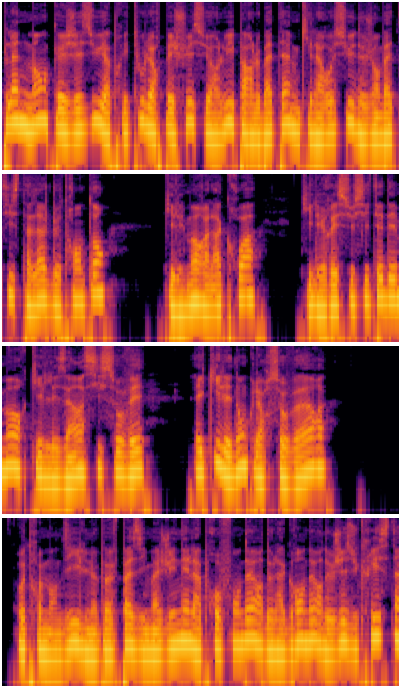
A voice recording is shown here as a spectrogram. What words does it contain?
pleinement que Jésus a pris tous leurs péchés sur lui par le baptême qu'il a reçu de Jean-Baptiste à l'âge de trente ans, qu'il est mort à la croix, qu'il est ressuscité des morts, qu'il les a ainsi sauvés, et qu'il est donc leur sauveur. Autrement dit, ils ne peuvent pas imaginer la profondeur de la grandeur de Jésus-Christ,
